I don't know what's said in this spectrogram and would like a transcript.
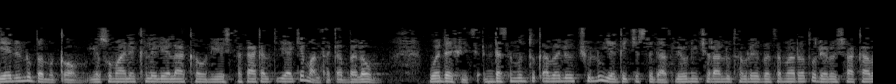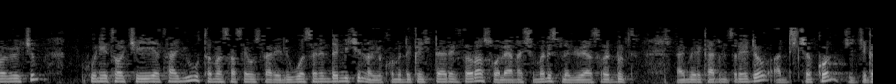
ይህንኑ በመቃወም የሶማሌ ክልል የላከውን የስተካከል ጥያቄም አልተቀበለውም። ወደፊት እንደ ስምንቱ ቀበሌዎች ሁሉ የግጭት ስጋት ሊሆኑ ይችላሉ ተብለው በተመረጡ ሌሎች አካባቢዎችም ሁኔታዎች የታዩ ተመሳሳይ ውሳኔ ሊወሰን እንደሚችል ነው የኮሚኒኬሽን ዳይሬክተሯ ሶሊያና ሽመልስ ለቪኦኤ ያስረዱት። ለአሜሪካ ድምጽ ሬዲዮ አዲስ ቸኮል ጅጅጋ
